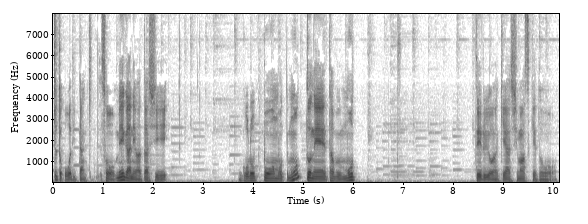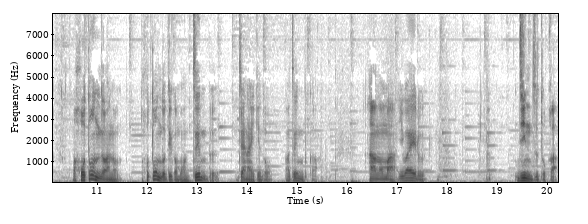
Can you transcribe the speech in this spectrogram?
ちょっとここで一旦切って、そう、メガネ私、5、6本は持って、もっとね、多分持ってるような気がしますけど、まあ、ほとんどあの、ほとんどっていうかもう全部じゃないけど、あ、全部か。あの、まあ、いわゆるジンズとか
